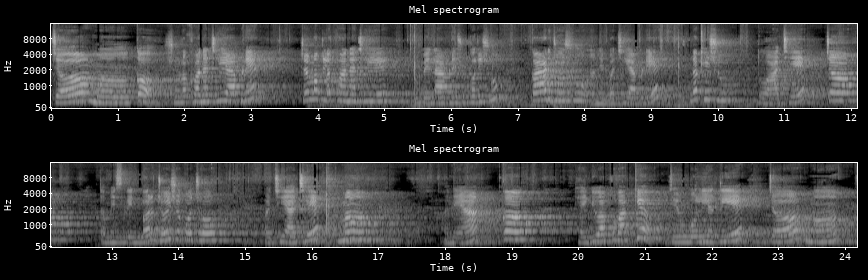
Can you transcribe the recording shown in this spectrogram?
ચમક. શું લખવાના છીએ આપણે? ચમક લખવાના છીએ. તો પહેલાં આપણે શું કરીશું? કાર્ડ જોશું અને પછી આપણે લખીશું. તો આ છે ચ. તમે સ્ક્રીન પર જોઈ શકો છો. પછી આ છે મ. અને આ ક. થઈ ગયું આખું વાક્ય. જે હું બોલી હતી એ ચ, મ, ક.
